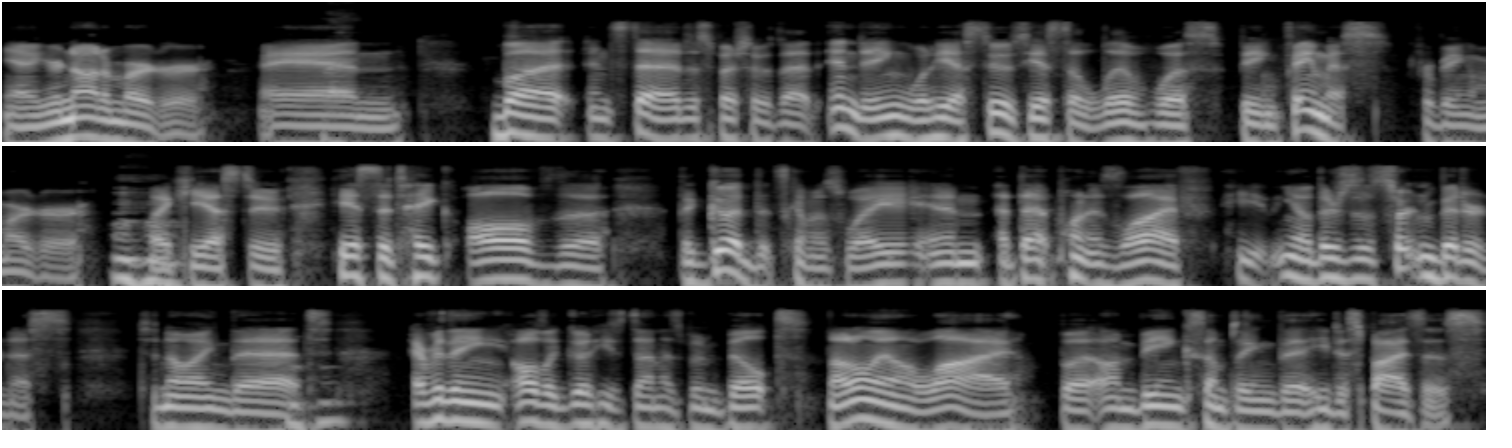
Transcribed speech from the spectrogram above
you know you're not a murderer and." But instead, especially with that ending, what he has to do is he has to live with being famous for being a murderer. Mhm. Like he has to he has to take all of the the good that's come his way, and at that point in his life, he you know there's a certain bitterness to knowing that Mhm. everything all the good he's done has been built not only on a lie but on being something that he despises.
